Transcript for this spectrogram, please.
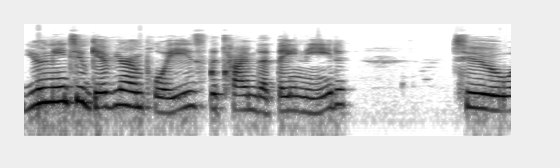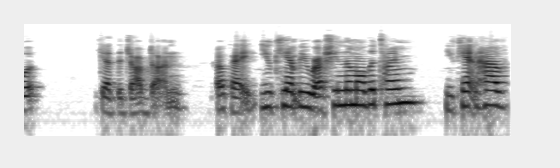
You need to give your employees the time that they need to get the job done. Okay, you can't be rushing them all the time. You can't have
